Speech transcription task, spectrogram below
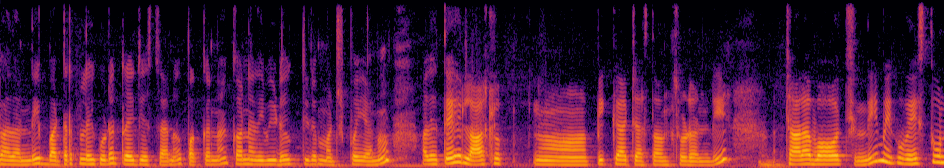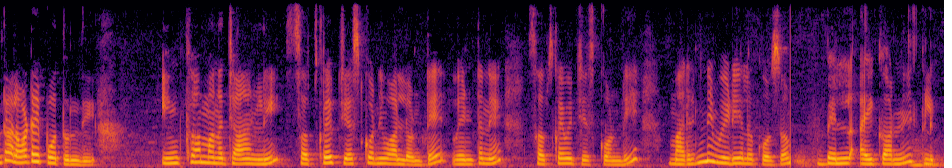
కాదండి బటర్ఫ్లై కూడా ట్రై చేస్తాను పక్కన కానీ అది వీడియో తీయడం మర్చిపోయాను. అదైతే లాస్ట్లో పిక్ యాడ్ చేస్తాను చూడండి. చాలా బాగా వచ్చింది. మీకు వేస్తూ ఉంటే అలవాటైపోతుంది. ఇంకా మన ఛానల్ని సబ్స్క్రైబ్ చేసుకొని వాళ్ళు ఉంటే వెంటనే సబ్స్క్రైబ్ చేసుకోండి. మరిన్ని వీడియోల కోసం బెల్ ఐకాన్ని క్లిక్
